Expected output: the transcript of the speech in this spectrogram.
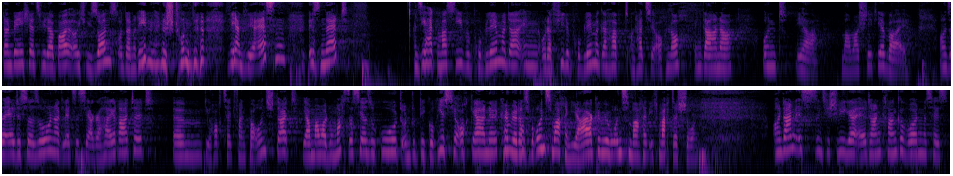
dann bin ich jetzt wieder bei euch wie sonst und dann reden wir eine Stunde, während wir essen. Ist nett. Sie hat massive Probleme da in, oder viele Probleme gehabt und hat sie auch noch in Ghana. Und ja, Mama steht ihr bei. Unser ältester Sohn hat letztes Jahr geheiratet ähm, die Hochzeit fand bei uns statt. Ja, Mama, du machst das ja so gut und du dekorierst ja auch gerne. Können wir das bei uns machen? Ja, können wir bei uns machen. Ich mache das schon. Und dann ist, sind die Schwiegereltern krank geworden. Das heißt,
